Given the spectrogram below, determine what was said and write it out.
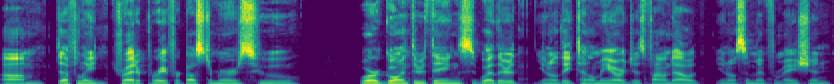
Um, definitely try to pray for customers who who are going through things, whether you know they tell me or just found out you know some information.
